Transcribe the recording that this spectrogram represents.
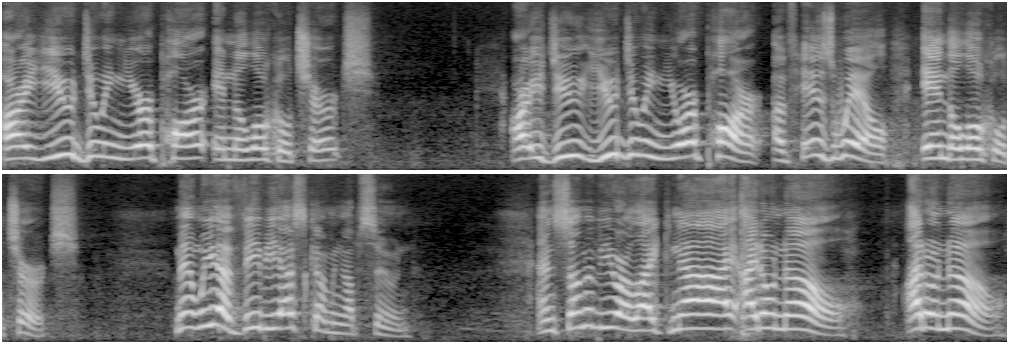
Are you doing your part in the local church? Are you, do, you doing your part of His will in the local church? Man, we have VBS coming up soon. And some of you are like, nah, I, I don't know. I don't know.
